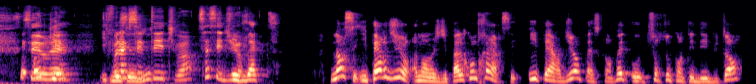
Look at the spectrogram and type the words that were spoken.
c'est vrai. Il faut l'accepter, tu vois. Ça, c'est dur. Exact. Non, c'est hyper dur. Ah non, mais je dis pas le contraire. C'est hyper dur parce qu'en fait, surtout quand tu es débutant,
